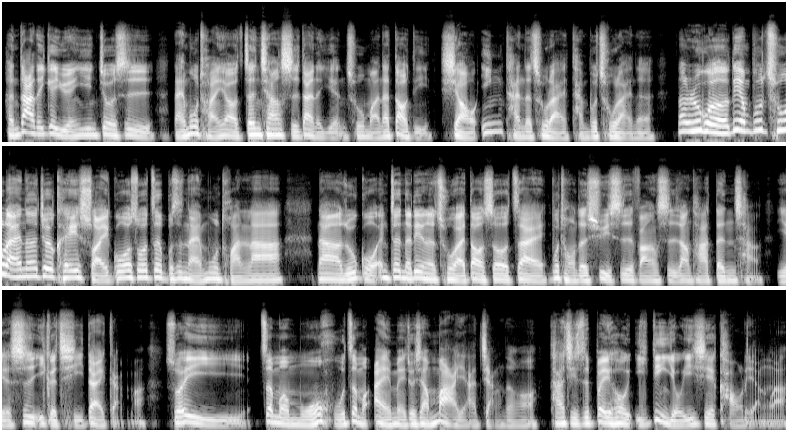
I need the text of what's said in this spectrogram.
很大的一个原因就是乃木团要真枪实弹的演出嘛。那到底小英弹得出来，弹不出来呢？那如果练不出来呢，就可以甩锅说这不是乃木团啦。那如果真的练得出来，到时候在不同的叙事方式让他登场，也是一个期待感嘛。所以这么模糊、这么暧昧，就像玛雅讲的哦，他其实背后一定有一些考量啦。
